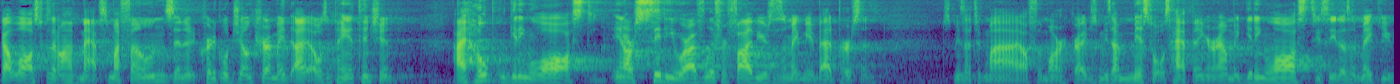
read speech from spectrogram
I got lost because I don't have maps on my phones, and at a critical juncture, I, made, I, I wasn't paying attention. I hope getting lost in our city where I've lived for five years doesn't make me a bad person. It just means I took my eye off the mark, right? It just means I missed what was happening around me. Getting lost, you see, doesn't make you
